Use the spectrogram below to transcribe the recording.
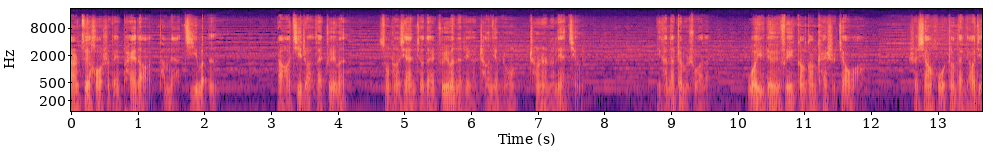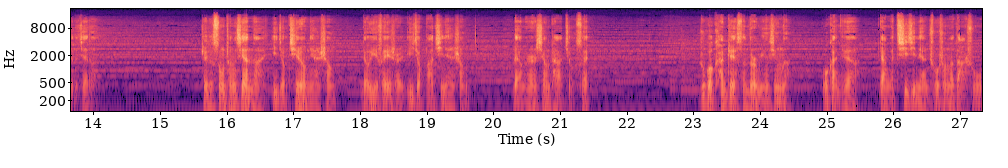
当然最后是被拍到他们俩激吻。然后记者在追问，宋承宪就在追问的这个场景中承认了恋情。你看他这么说的：“我与刘亦菲刚刚开始交往，是相互正在了解的阶段。”这个宋承宪呢，一九七六年生，刘亦菲是一九八七年生，两个人相差九岁。如果看这三对明星呢，我感觉啊两个七几年出生的大叔，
